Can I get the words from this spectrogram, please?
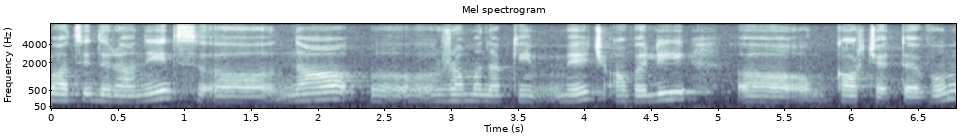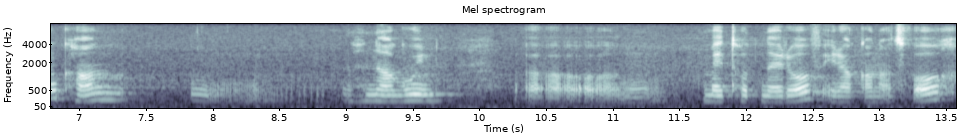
բացի դրանից նա ժամանակի մեջ ավելի կարճ է տևում, քան հնագույն մեթոդներով իրականացվող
